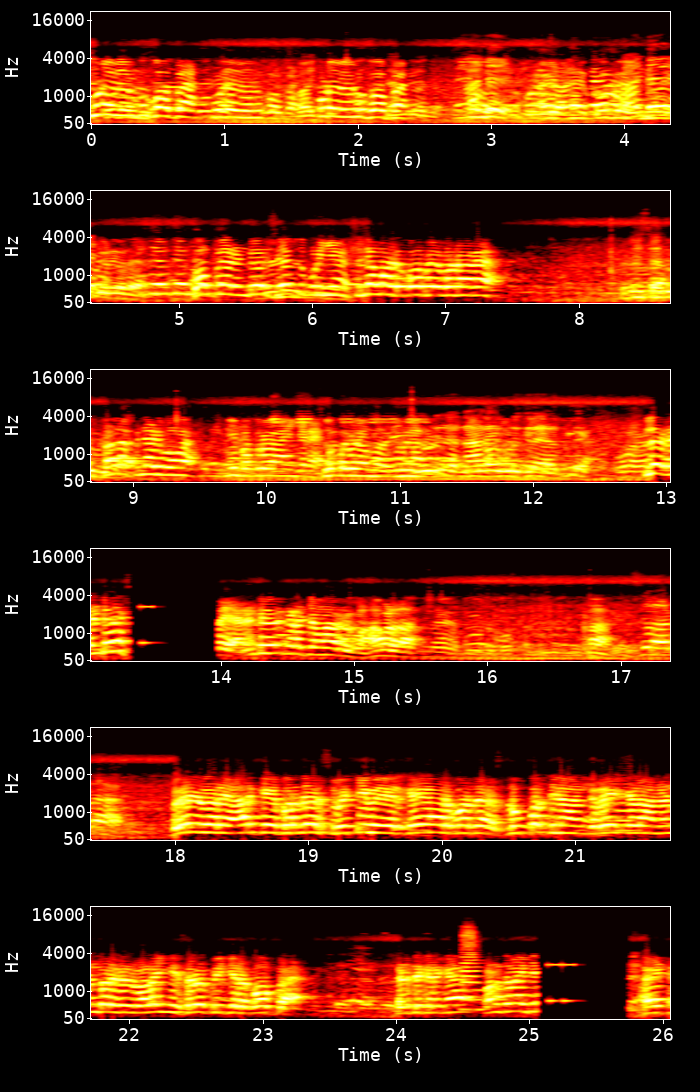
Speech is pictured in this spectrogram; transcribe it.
கூடலூருக்கு கோப்பை. கூடலூருக்கு கோப்பை. கூடலூருக்கு கோப்பை. கோப்பை ரெண்டு. பேரும் சேர்த்து பிடிங்க சின்ன மாடு கோப்பையை கொண்டாங்க. பின்னாடி போங்க. நீ பத்து ரூபா வாங்கிக்கிறேன். நானே கொடுக்குறேன். இல்ல ரெண்டு பேரும் ரெண்டு பேரும் கிடைச்ச மாதிரி இருக்கும். அவ்வளவுதான். Velvarai RK brothers Vettivel K R brothers முப்பத்தி நான்கு ரேக்கலா நண்பர்கள் வழங்கி சிறப்பிக்கிற கோப்பை. எடுத்துக்கிறீங்க. பணத்தை வாங்கி ரைட்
